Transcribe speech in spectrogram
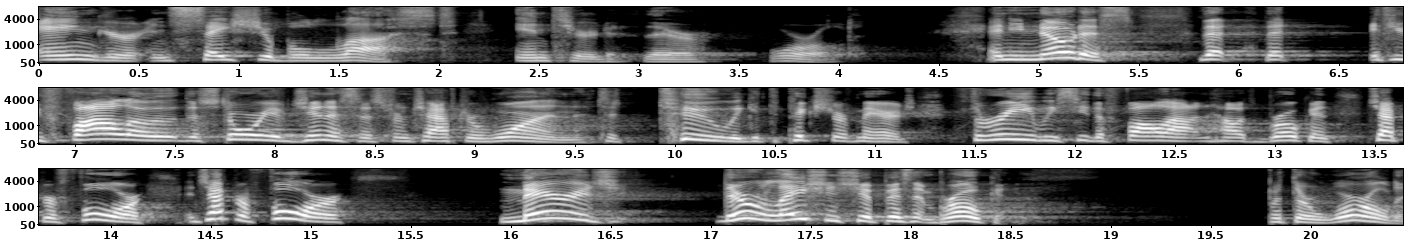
anger, insatiable lust entered their world. And you notice that, that if you follow the story of Genesis from chapter 1 to 2, we get the picture of marriage. 3, we see the fallout and how it's broken. Chapter 4, in chapter 4, marriage, their relationship isn't broken but their world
